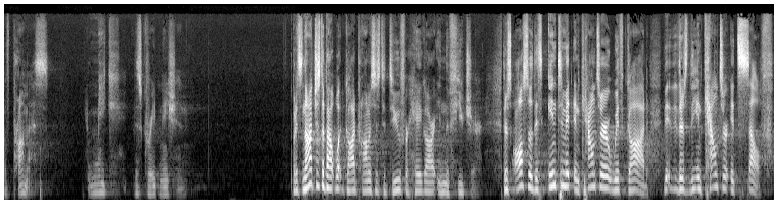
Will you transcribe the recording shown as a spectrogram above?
of promise make this great nation. But it's not just about what God promises to do for Hagar in the future. There's also this intimate encounter with God. There's the encounter itself.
